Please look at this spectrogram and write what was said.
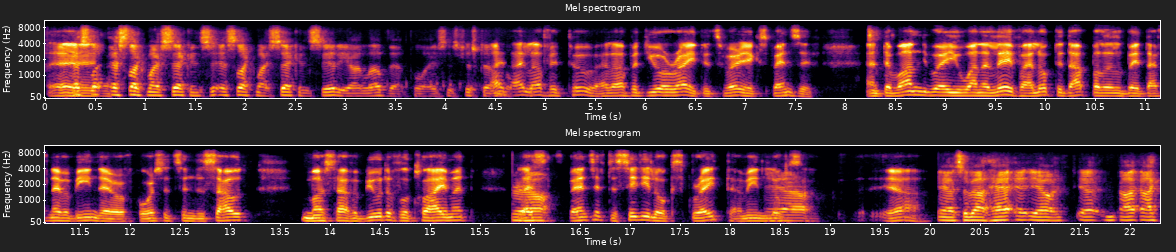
that's Uh, like that's like my second. It's like my second city. I love that place. It's just I. I love it too. I love it. You're right. It's very expensive. And the one where you want to live, I looked it up a little bit. I've never been there, of course. It's in the south. Must have a beautiful climate. Yeah. Less expensive. The city looks great. I mean, looks, Yeah. Yeah. yeah. It's about ha- know. uh, I, I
